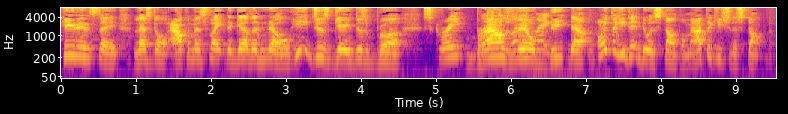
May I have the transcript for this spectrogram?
He didn't say, "Let's go alchemist fight together." No, he just gave this bruh straight Brownsville like- beat down. Only thing he didn't do is stump him. I think he should have stumped him.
